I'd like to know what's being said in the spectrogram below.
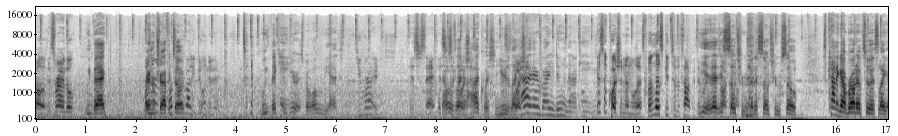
Oh, it's Randall. We back. How's Random every- traffic how's talk. everybody doing today? We, they can't hear us, bro. Why would we ask them? you right. It's just that. It's That just was a like question. a high question. You It's was like, how everybody doing that? I can't hear. It's a question nonetheless. But let's get to the topic. That Yeah, that is so about. true. That is so true. So, it's kind of got brought up to us. Like,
